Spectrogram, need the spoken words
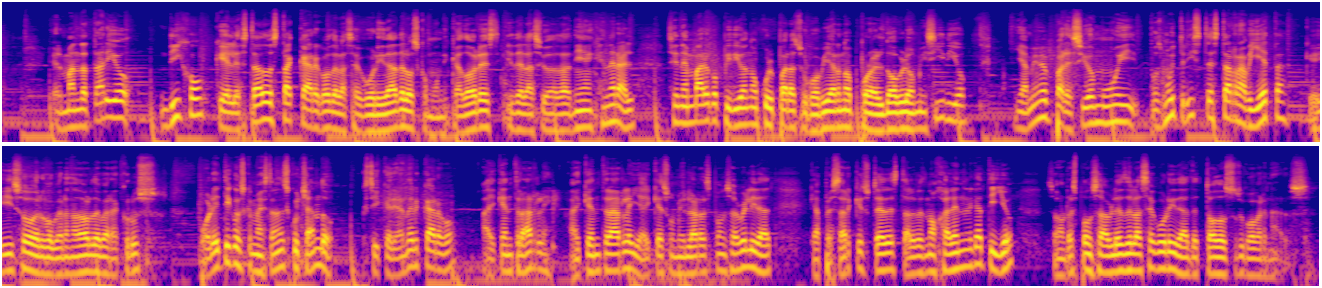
El mandatario dijo que el Estado está a cargo de la seguridad de los comunicadores y de la ciudadanía en general, sin embargo pidió no culpar a su gobierno por el doble homicidio y a mí me pareció muy, pues muy triste esta rabieta que hizo el gobernador de Veracruz. Políticos que me están escuchando, si querían el cargo, hay que entrarle, hay que entrarle y hay que asumir la responsabilidad que a pesar que ustedes tal vez no jalen el gatillo, son responsables de la seguridad de todos sus gobernados.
